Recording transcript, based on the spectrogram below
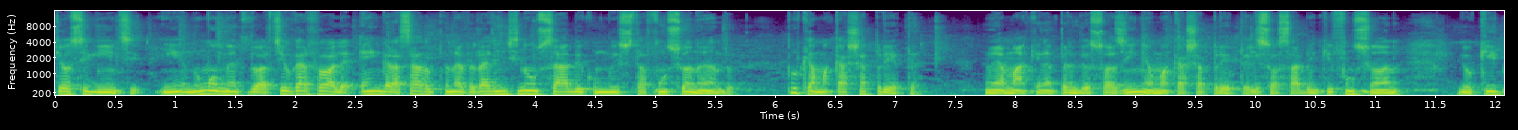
que é o seguinte: em, no momento do artigo, o cara fala: olha, é engraçado porque na verdade a gente não sabe como isso está funcionando porque é uma caixa preta. É a máquina aprendeu sozinha, é uma caixa preta. Eles só sabem que funciona. E o que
